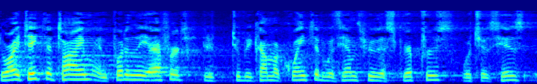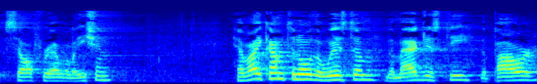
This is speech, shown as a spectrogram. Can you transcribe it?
Do I take the time and put in the effort to, to become acquainted with Him through the Scriptures, which is His self revelation? Have I come to know the wisdom, the majesty, the power,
